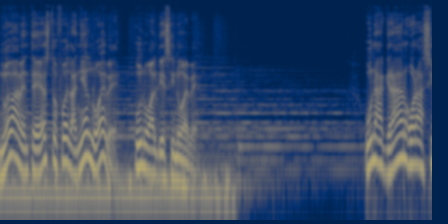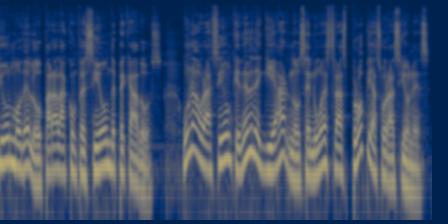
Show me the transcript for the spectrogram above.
Nuevamente esto fue Daniel 9, 1 al 19 una gran oración modelo para la confesión de pecados, una oración que debe de guiarnos en nuestras propias oraciones,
